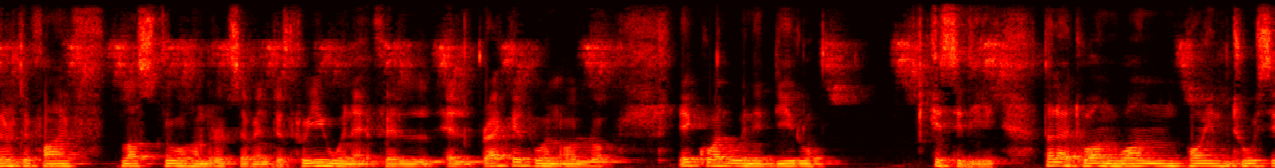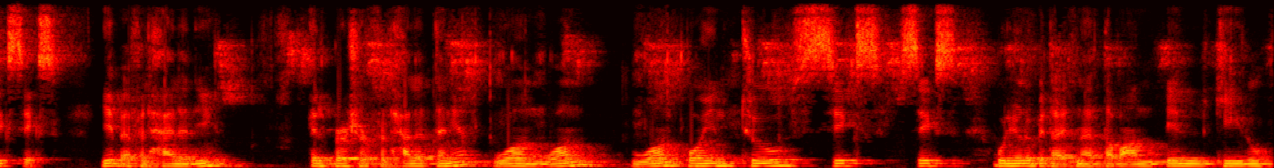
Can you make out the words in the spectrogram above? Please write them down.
35 plus 273 ونقفل ال bracket ونقول له equal. ونديله S D طلعت 11.266 يبقى في الحالة دي ال pressure في الحالة الثانية 11 1.266 وال unit بتاعتنا طبعا بالكيلو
